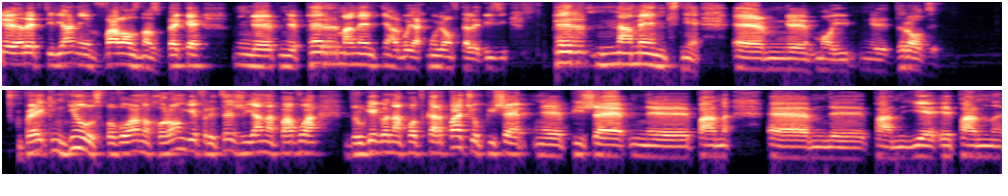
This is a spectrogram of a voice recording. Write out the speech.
Reptilianie walą z nas bekę e, permanentnie, albo jak mówią w telewizji, permanentnie, moi drodzy. Breaking news, powołano chorągiew rycerzy Jana Pawła II na Podkarpaciu, pisze, e, pisze e, pan, e, pan, pan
